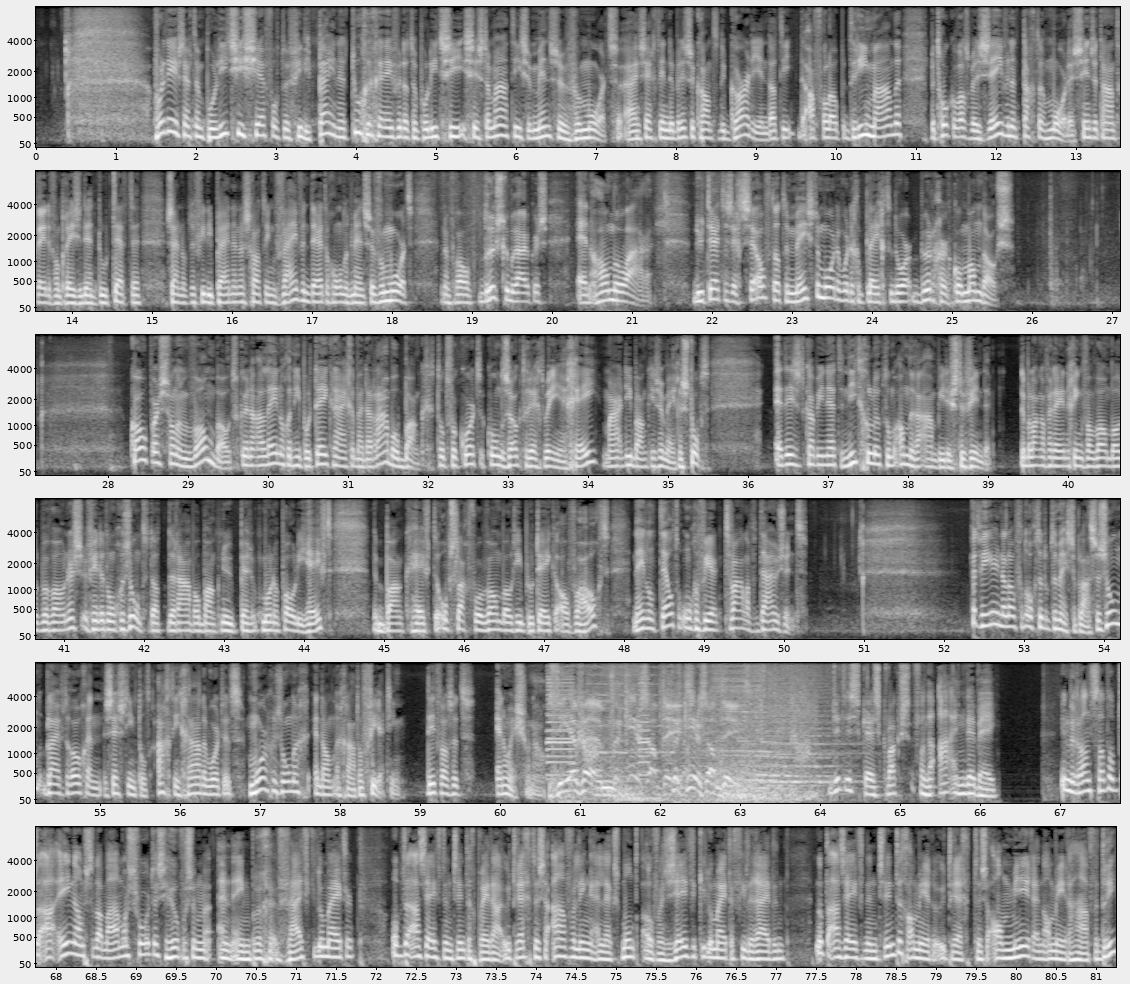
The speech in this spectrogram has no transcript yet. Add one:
Voor het eerst heeft een politiechef op de Filipijnen toegegeven dat de politie systematisch mensen vermoordt. Hij zegt in de Britse krant The Guardian dat hij de afgelopen drie maanden betrokken was bij 87 moorden. Sinds het aantreden van president Duterte zijn op de Filipijnen naar schatting 3500 mensen vermoord. En dan vooral drugsgebruikers en handelaren. Duterte zegt zelf dat de meeste moorden worden gepleegd door burgercommando's. Kopers van een woonboot kunnen alleen nog een hypotheek krijgen bij de Rabobank. Tot voor kort konden ze ook terecht bij ING, maar die bank is ermee gestopt. Het is het kabinet niet gelukt om andere aanbieders te vinden. De Belangenvereniging van Woonbootbewoners vindt het ongezond dat de Rabobank nu monopolie heeft. De bank heeft de opslag voor woonboothypotheken al verhoogd. Nederland telt ongeveer 12.000. Het weer in de loop van de ochtend op de meeste plaatsen zon. Blijft droog en 16 tot 18 graden wordt het. Morgen zonnig en dan een graad of 14. Dit was het NOS Journaal. ZFM, verkeersupdate. verkeersupdate. Dit is Kees Kwaks van de ANWB. In de Randstad op de A1 Amsterdam-Amersfoort tussen Hilversum en Eembrugge 5 kilometer. Op de A27 Breda-Utrecht tussen Avelingen en Lexmond over 7 kilometer file rijden. En op de A27 Almere-Utrecht tussen Almere en Almere Haven 3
